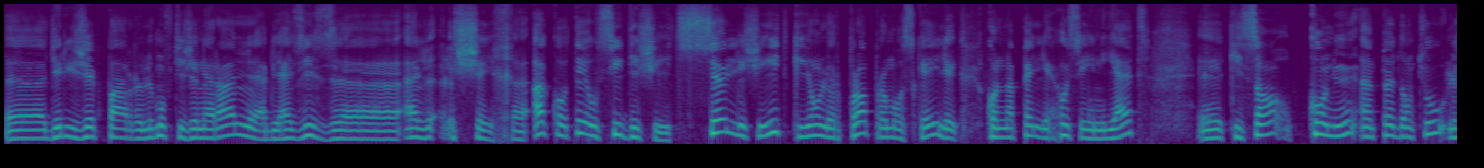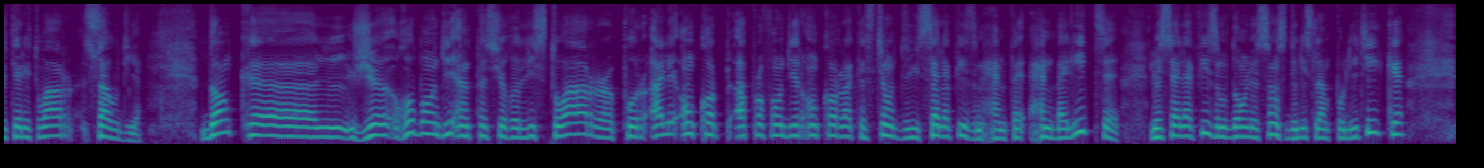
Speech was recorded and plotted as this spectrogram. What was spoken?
Euh, dirigé par le Mufti général Abdelaziz euh, al-Sheikh, à côté aussi des chiites. Seuls les chiites qui ont leur propre mosquée, qu'on appelle les Husseyniyat, euh, qui sont connu un peu dans tout le territoire saoudien. Donc, euh, je rebondis un peu sur l'histoire pour aller encore approfondir encore la question du salafisme hanbalite, le salafisme dans le sens de l'islam politique,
